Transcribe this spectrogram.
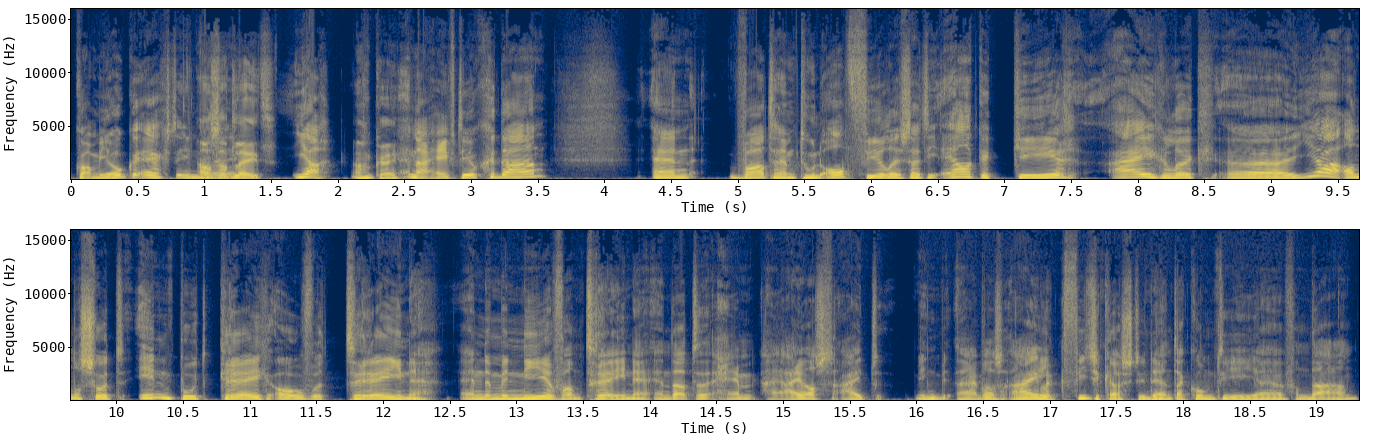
kwam hij ook echt in. Als atleet? Ja. Oké. En nou, heeft hij ook gedaan. En wat hem toen opviel, is dat hij elke keer eigenlijk ja, ander soort input kreeg over trainen en de manier van trainen. En dat hem, hij was, hij, hij was eigenlijk fysica-student, daar komt hij uh, vandaan.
